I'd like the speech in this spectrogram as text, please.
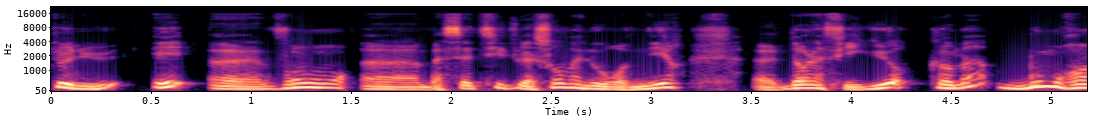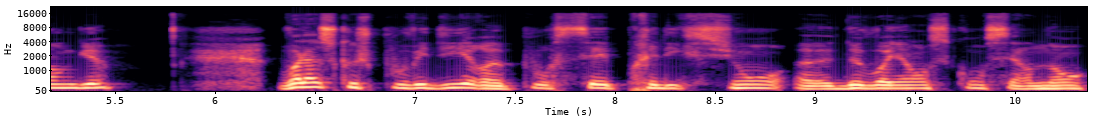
tenues et euh, vont, euh, bah, cette situation va nous revenir dans la figure comme un boomerang. Voilà ce que je pouvais dire pour ces prédictions euh, de voyance concernant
